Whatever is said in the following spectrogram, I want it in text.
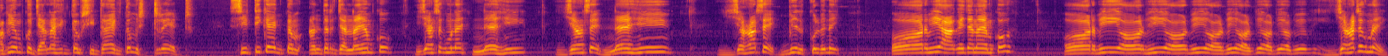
अभी हमको जाना है एकदम सीधा, एकदम स्ट्रेट सिटी के एकदम अंदर जाना है हमको। यहाँ से घूमना है? नहीं। यहाँ से? नहीं। यहाँ से? बिल्कुल भी नहीं। और भी आगे जाना है हमको? और भी और भी और भी और भी और भी और भी और भी, यहाँ से घूमना है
